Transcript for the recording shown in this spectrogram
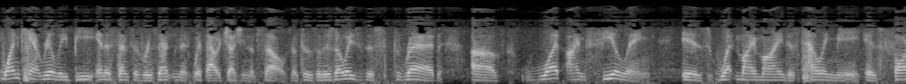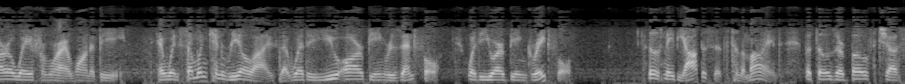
one can't really be in a sense of resentment without judging themselves. And so, so there's always this thread of what I'm feeling is what my mind is telling me is far away from where I want to be. And when someone can realize that whether you are being resentful, whether you are being grateful, those may be opposites to the mind, but those are both just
